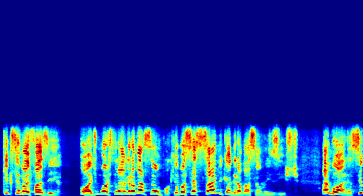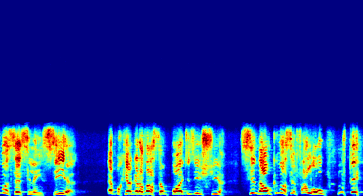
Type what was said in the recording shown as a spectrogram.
o que, que você vai fazer? Pode mostrar a gravação, porque você sabe que a gravação não existe. Agora, se você silencia, é porque a gravação pode existir. Sinal que você falou. Não tem-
